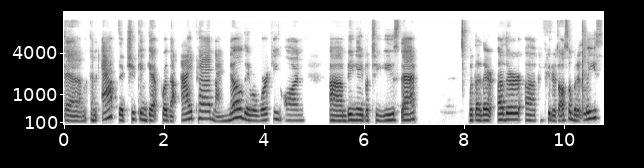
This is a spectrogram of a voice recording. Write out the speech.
um, an app that you can get for the iPad, and I know they were working on um, being able to use that with other other uh, computers also. But at least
